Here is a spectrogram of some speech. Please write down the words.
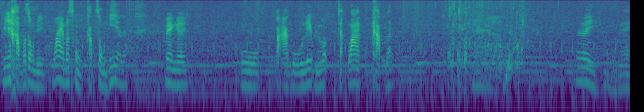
ไม่ใช่ขับมาส่งดิว่ายมาส่งขับส่งเฮียเลยแม่งเลยกูปากูเรียบเลยว่าจากว่ายขับแล้วเฮ้ยโอ้แม่ง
